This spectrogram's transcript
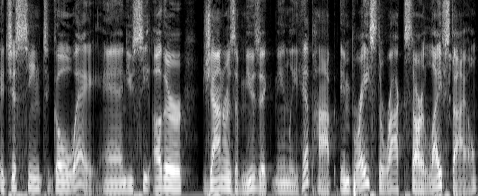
it just seemed to go away. And you see other genres of music, namely hip hop, embrace the rock star lifestyle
